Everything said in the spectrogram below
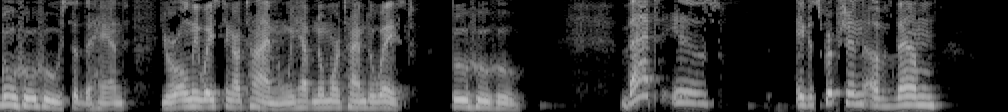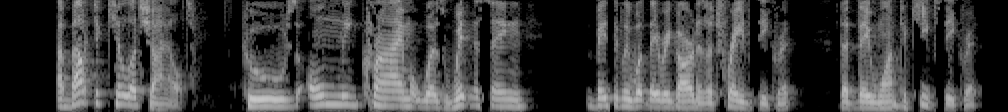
Boo hoo hoo, said the hand. You are only wasting our time, and we have no more time to waste. Boo hoo hoo. That is a description of them about to kill a child whose only crime was witnessing basically what they regard as a trade secret that they want to keep secret.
